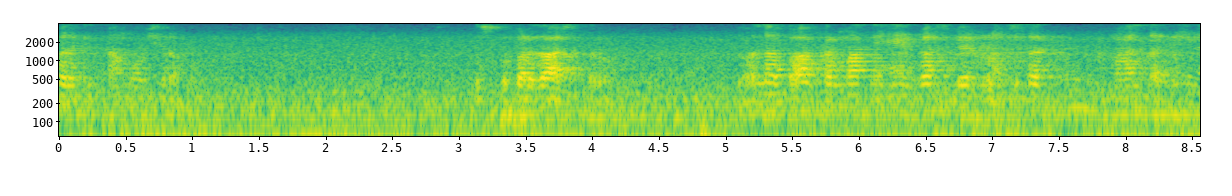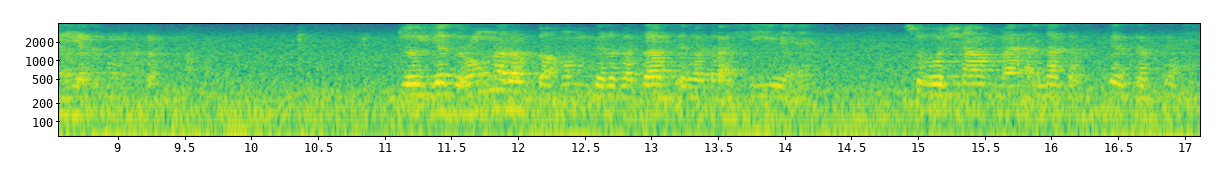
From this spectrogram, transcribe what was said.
بلکہ خاموش رہو، اس کو برداشت کرو۔ تو اللہ پاک فرماتے ہیں، بس بے نفسک مالدین یدعون ربنا جو یدعون ربهم بالغدات والعشی ہیں، صبح و شام میں اللہ کا ذکر کرتے ہیں،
